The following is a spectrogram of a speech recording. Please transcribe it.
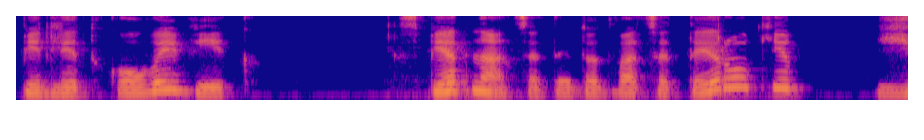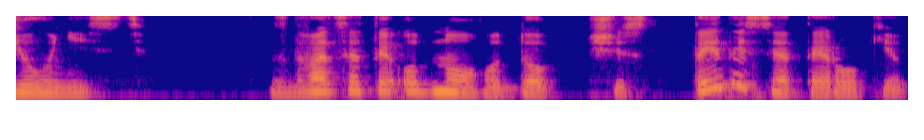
підлітковий вік. З 15 до 20 років юність. З 21 до 60 років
